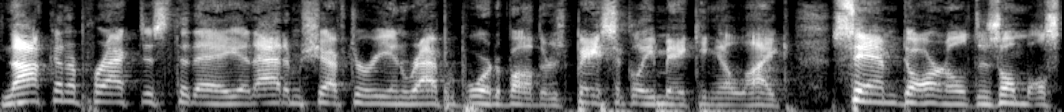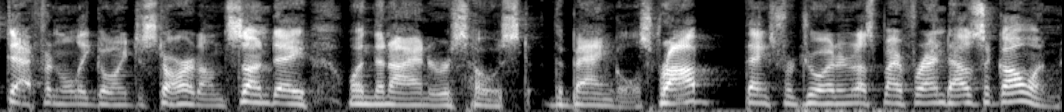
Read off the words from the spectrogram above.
Not going to practice today, and Adam Schefter and Rapoport of others basically making it like Sam Darnold is almost definitely going to start on Sunday when the Niners host the Bengals. Rob, thanks for joining us, my friend. How's it going?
